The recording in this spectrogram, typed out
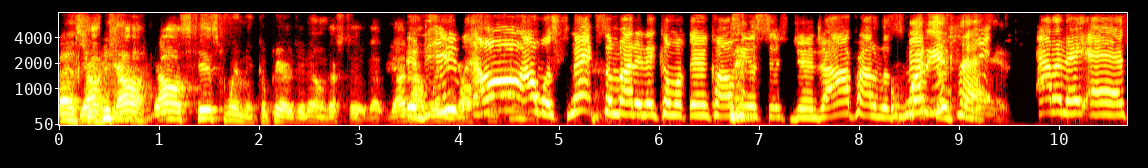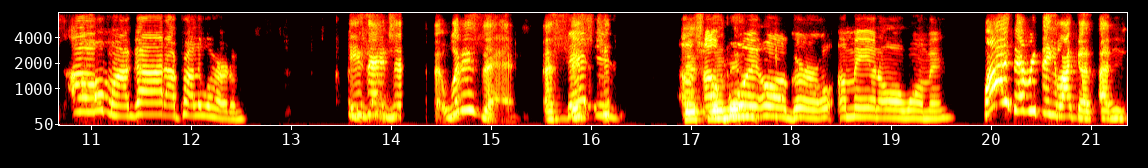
That's Y'all, y'all, y'all cis women compared to them. That's the that, y'all If women. any, y'all cis oh, I would smack somebody that come up there and call me a cisgender. I probably would smack What the is that? out of their ass. Oh my god, I probably would hurt them. Is that just what is that? A cis- is Cis a, a boy or a girl, a man or a woman. Why is everything like a, a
